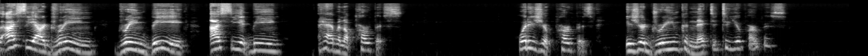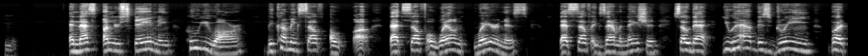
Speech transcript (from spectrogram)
I see our dream, dream big, I see it being having a purpose. What is your purpose? Is your dream connected to your purpose? Hmm. And that's understanding who you are, becoming self uh, that self awareness, that self examination, so that you have this dream. But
